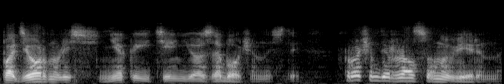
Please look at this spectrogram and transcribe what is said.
подернулись некой тенью озабоченности. Впрочем, держался он уверенно.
